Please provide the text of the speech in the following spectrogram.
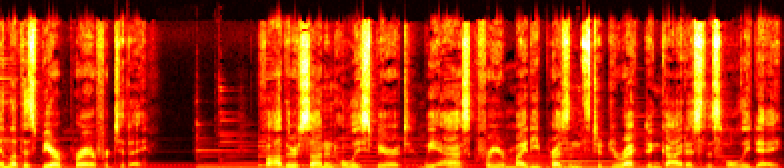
And let this be our prayer for today. Father, Son, and Holy Spirit, we ask for your mighty presence to direct and guide us this holy day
